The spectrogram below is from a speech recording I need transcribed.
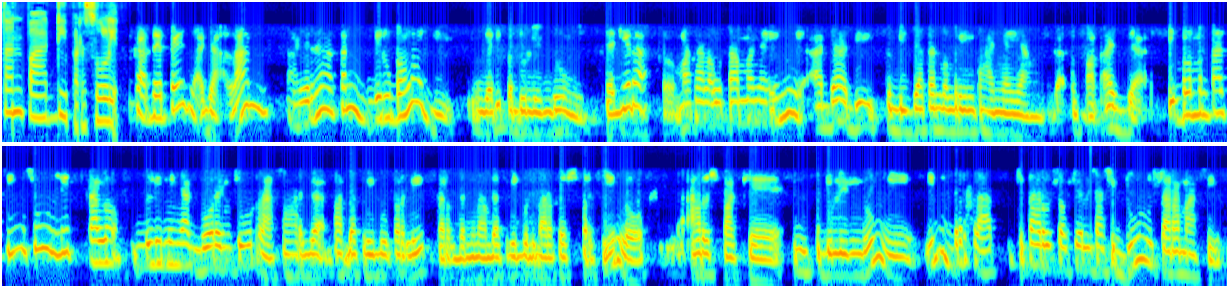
tanpa dipersulit. KTP nggak jalan, akhirnya akan dirubah lagi menjadi peduli lindungi. Saya kira eh, masalah utamanya ini ada di kebijakan pemerintahnya yang nggak tepat aja. Implementasinya sulit kalau beli minyak goreng curah seharga 14.000 per liter dan 15.500 per kilo harus pakai peduli lindungi. Ini berat. Kita harus sosialisasi dulu secara masif.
